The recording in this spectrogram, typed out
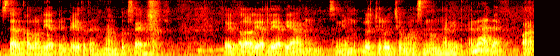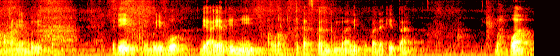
Star kalau lihat yang kayak gitu tuh ngantuk saya. Tapi kalau lihat-lihat yang senyum lucu-lucu malah seneng kan gitu. Anda ada orang-orang yang begitu. Jadi ibu-ibu di ayat ini Allah tegaskan kembali kepada kita bahwa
